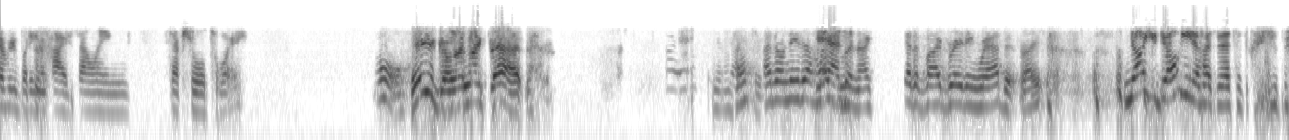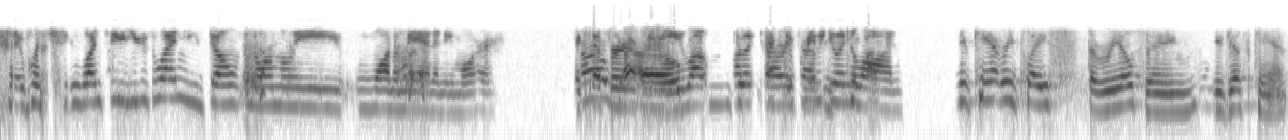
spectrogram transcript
everybody's high selling sexual toy. Oh, There you go. I like that. Oh, I don't need a Yeah, husband. I get a vibrating rabbit, right? No, you don't need a husband. That's what's great about it. Once you, once you use one, you don't normally want a man anymore, except Oh, for maybe, lo- do sorry, except for maybe doing the lawn. You can't replace the real thing. You just can't.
